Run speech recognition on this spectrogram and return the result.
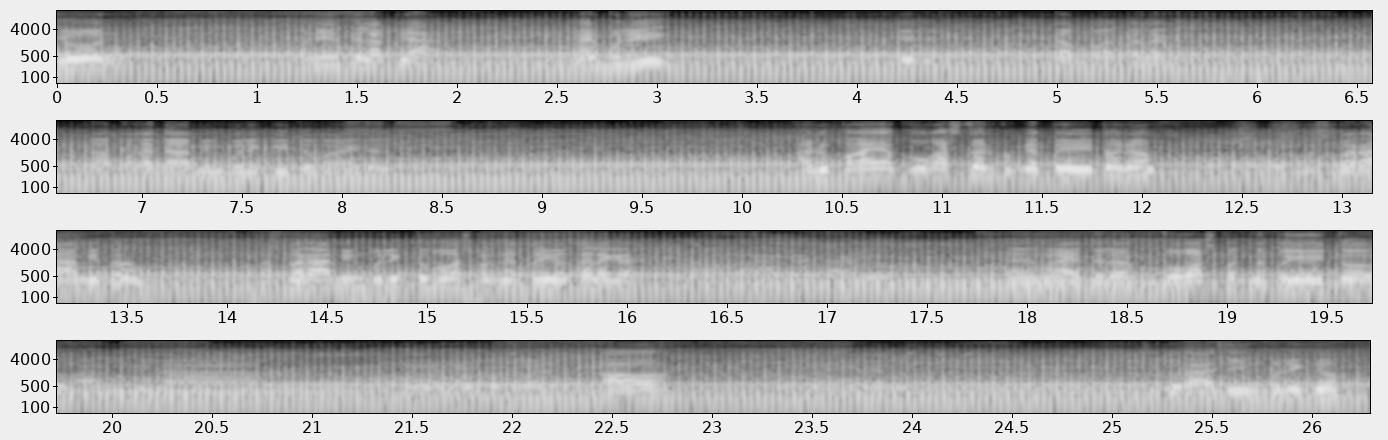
Yun. Ano yung tilapia? May bulig. Tapa talaga. Napakadaming bulig dito mga idol. Ano pa kaya bukas tol pag natuyo ito no? Mas marami to. Mas maraming bulig to bukas pag natuyo talaga. Ayan mga idol. Oh. Bukas pag natuyo ito. Oo. Sigurado yung bulig no?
